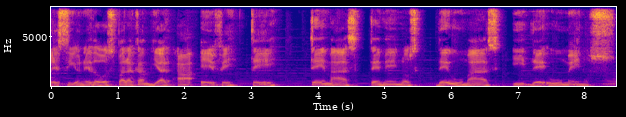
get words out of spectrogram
Presione 2 para cambiar a F, T, T más, T menos, DU más y DU menos.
